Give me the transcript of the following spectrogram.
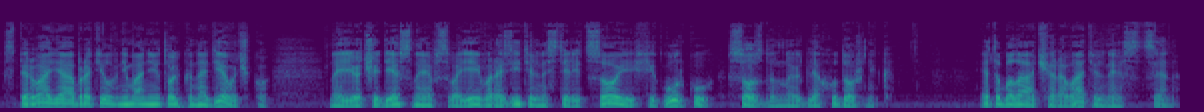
Сперва я обратил внимание только на девочку, на ее чудесное в своей выразительности лицо и фигурку, созданную для художника. Это была очаровательная сцена.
